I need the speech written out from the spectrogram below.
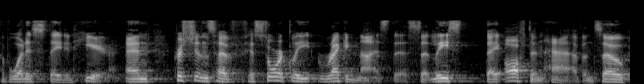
of what is stated here. And Christians have historically recognized this, at least they often have. And so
